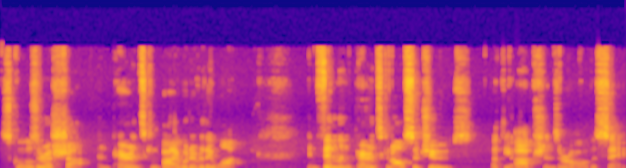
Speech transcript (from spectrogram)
Schools are a shop, and parents can buy whatever they want. In Finland, parents can also choose, but the options are all the same.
